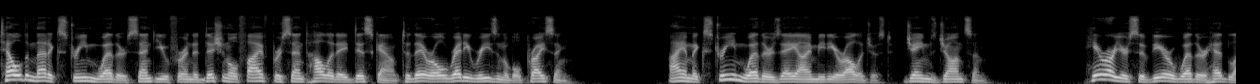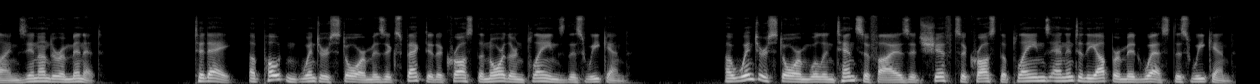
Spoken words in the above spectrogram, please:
Tell them that extreme weather sent you for an additional 5% holiday discount to their already reasonable pricing. I am Extreme Weather's AI meteorologist, James Johnson. Here are your severe weather headlines in under a minute. Today, a potent winter storm is expected across the northern plains this weekend. A winter storm will intensify as it shifts across the plains and into the upper Midwest this weekend.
